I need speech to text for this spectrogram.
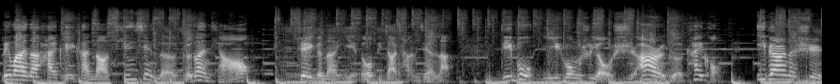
另外呢还可以看到天线的隔断条，这个呢也都比较常见了。底部一共是有十二个开孔。一边呢是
